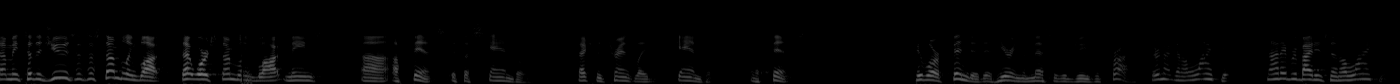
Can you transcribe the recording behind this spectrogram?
I mean to the Jews, it's a stumbling block. That word stumbling block means uh, offense. It's a scandal. It's actually translated scandal, an offense. People are offended at hearing the message of Jesus Christ. They're not going to like it. Not everybody's going to like it.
